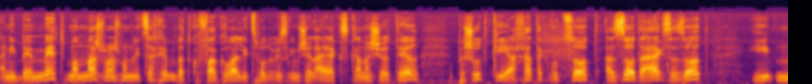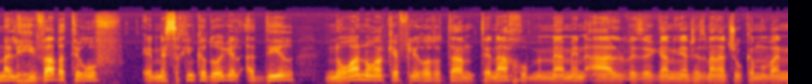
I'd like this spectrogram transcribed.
אני באמת ממש ממש ממליץ לכם בתקופה הקרובה לצפות במשחקים של אייקס כמה שיותר, פשוט כי אחת הקבוצות הזאת, האייקס הזאת, היא מלהיבה בטירוף, הם משחקים כדורגל אדיר, נורא נורא כיף לראות אותם, תנח הוא מאמן על, וזה גם עניין של זמן עד שהוא כמובן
